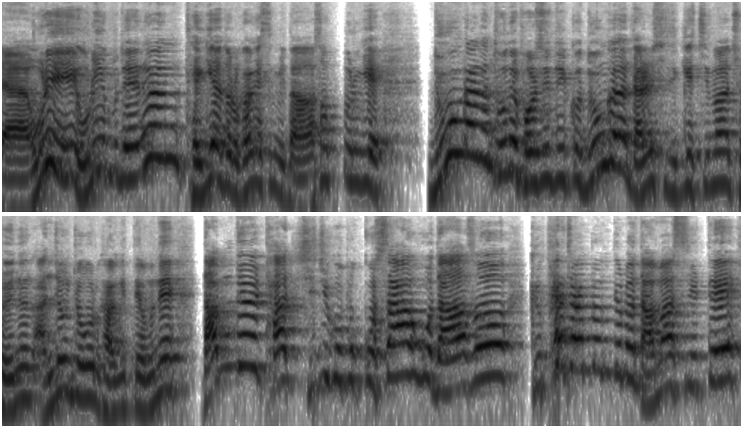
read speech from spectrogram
자, 우리 우리 부대는 대기하도록 하겠습니다. 섣부르게 누군가는 돈을 벌 수도 있고 누군가는 날릴 수도 있겠지만 저희는 안정적으로 가기 때문에 남들 다 지지고 볶고 싸우고 나서 그 패장병들만 남았을 때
